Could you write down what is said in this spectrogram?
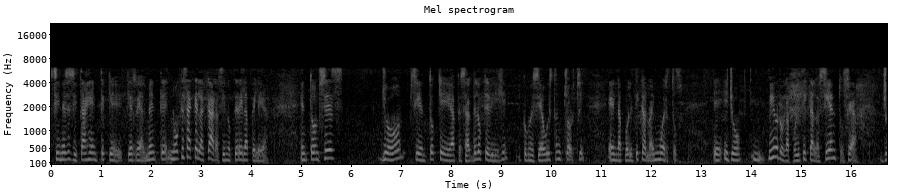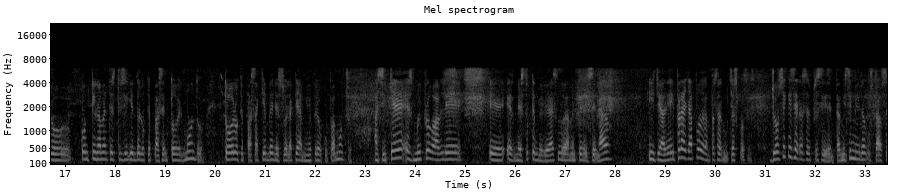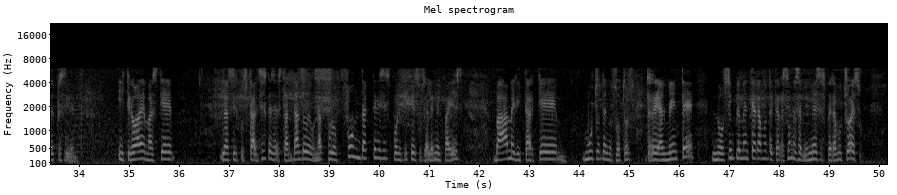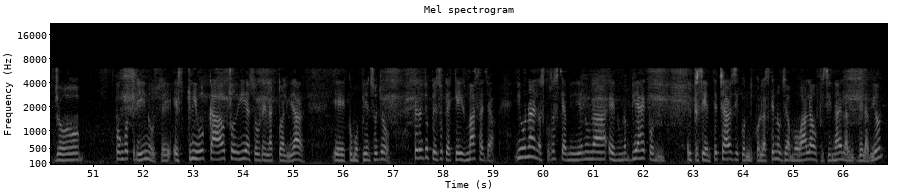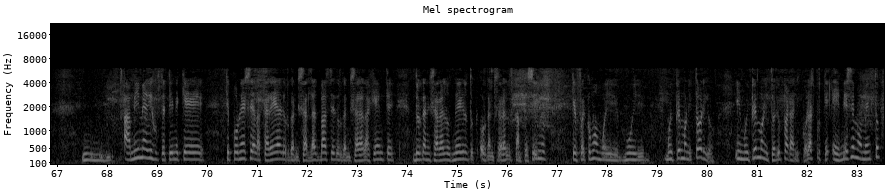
sí necesita gente que, que realmente, no que saque la cara, sino que dé la pelea. Entonces, yo siento que a pesar de lo que dije, como decía Winston Churchill, en la política no hay muertos, eh, y yo vibro la política, la siento, o sea, yo continuamente estoy siguiendo lo que pasa en todo el mundo, todo lo que pasa aquí en Venezuela que a mí me preocupa mucho. Así que es muy probable, eh, Ernesto, que me veas nuevamente en el Senado y ya de ahí para allá podrán pasar muchas cosas. Yo sí quisiera ser presidenta, a mí sí me hubiera gustado ser presidenta. Y creo además que las circunstancias que se están dando de una profunda crisis política y social en el país va a meritar que muchos de nosotros realmente no simplemente hagamos declaraciones, a mí me desespera mucho eso. Yo pongo trinos, eh, escribo cada ocho días sobre la actualidad, eh, como pienso yo pero yo pienso que hay que ir más allá. Y una de las cosas que a mí en, una, en un viaje con el presidente Chávez y con Nicolás que nos llamó a la oficina del avión, mm, a mí me dijo, usted tiene que, ponerse a la tarea de organizar las bases, de organizar a la gente, de organizar a los negros, de organizar a los campesinos, que fue como muy, muy premonitorio. Y muy premonitorio para Nicolás, porque en ese momento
